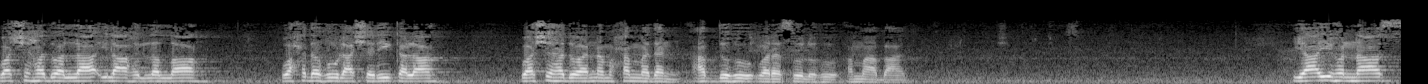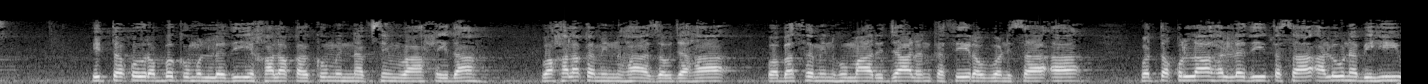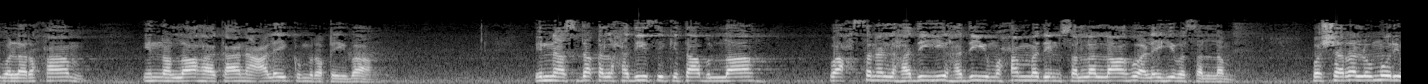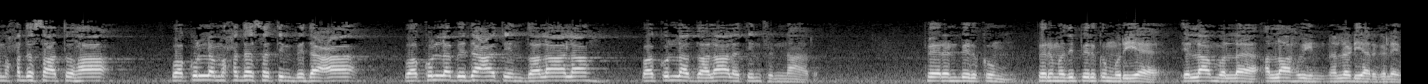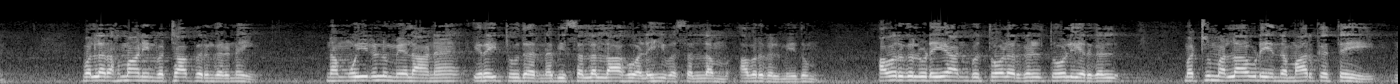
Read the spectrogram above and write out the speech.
واشهد ان لا اله الا الله وحده لا شريك له واشهد ان محمدا عبده ورسوله اما بعد۔ يا ايها الناس، اتقوا ربكم الذي خلقكم من نفس واحده وخلق منها زوجها وبث منهما رجالا كثيرا ونساء، واتقوا الله الذي تساءلون به والارحام۔ إن الله كان عليكم رقيبا إن أصدق الحديث كتاب الله وأحسن الهدي هدي محمد صلى الله عليه وسلم وشر الأمور محدثاتها وكل محدثة بدعة وكل بدعة ضلالة وكل ضلالة في النار பேரன்பிற்கும் பெருமதிப்பிற்கும் உரிய எல்லாம் வல்ல அல்லாஹுவின் நல்லடியார்களே வல்ல ரஹ்மானின் வற்றா பெருங்கருணை நம் உயிரிலும் மேலான இறை தூதர் நபி சல்லல்லாஹு அலஹி வசல்லம் அவர்கள் மீதும் அவர்களுடைய அன்பு தோழர்கள் தோழியர்கள் மற்றும் அல்லாஹுடைய இந்த மார்க்கத்தை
